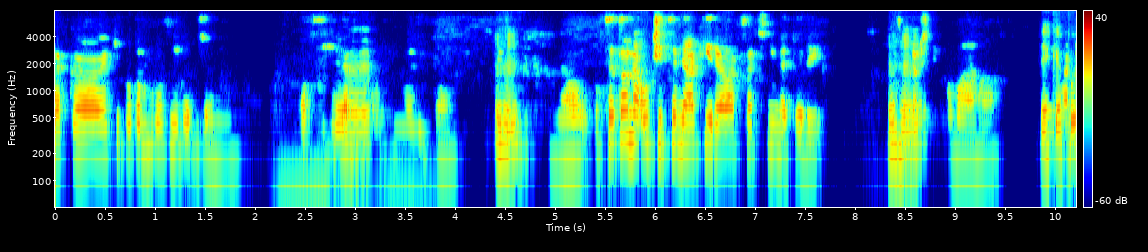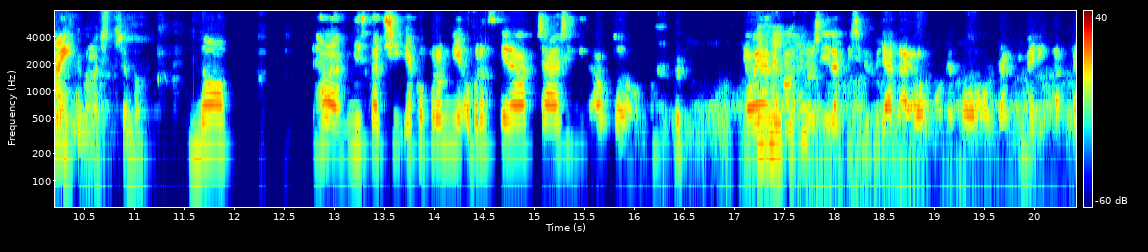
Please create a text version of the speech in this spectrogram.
tak eh, je ti potom hrozně dobře, no. Ta psychika je důležitá. Mhm. No, chce to naučit se nějaký relaxační metody, Mhm. strašně pomáhá. Jaké používáš třeba? No, hele, mně stačí, jako pro mě je obrovský relax třeba řídit auto. Jo, jo já nemám Mhm. vyloženě takový, že bych udělala na jogu nebo nějaký meditace.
